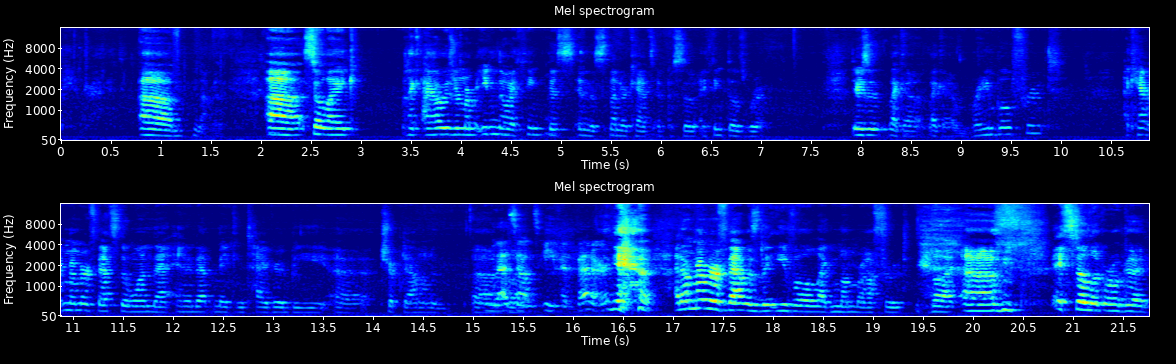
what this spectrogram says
Made of dragons. Um, not really. Uh, so like, like I always remember, even though I think this in this Thundercats episode, I think those were there's a like a like a rainbow fruit. I can't remember if that's the one that ended up making Tygra be uh, tripped out on a. Uh, Well, that but- sounds even better. yeah, I don't remember if that was the evil like Mumm-Ra fruit, but um, it still looked real good.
